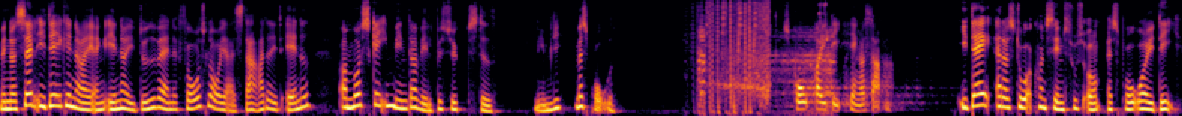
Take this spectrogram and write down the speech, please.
Men når selv idégenerering ender i dødvande, foreslår jeg at starte et andet og måske mindre velbesøgt sted, nemlig med sproget. Sprog og idé hænger sammen. I dag er der stor konsensus om, at sprog og idé,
